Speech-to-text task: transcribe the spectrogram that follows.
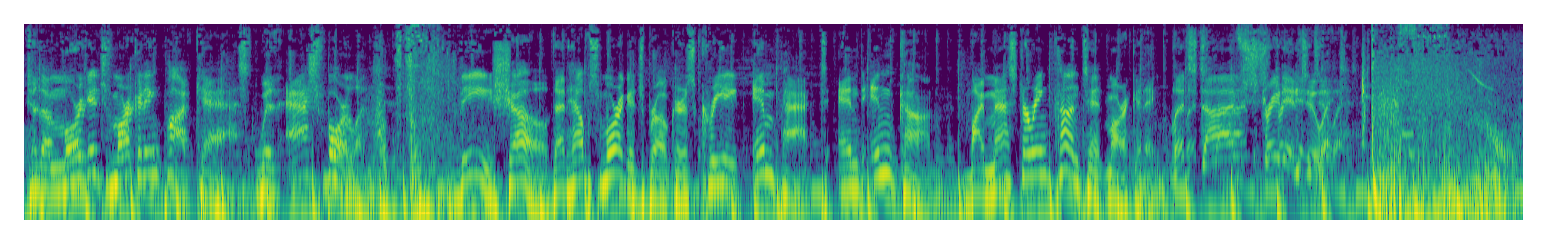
to the Mortgage Marketing Podcast with Ash Borland, the show that helps mortgage brokers create impact and income by mastering content marketing. Let's dive straight into it.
